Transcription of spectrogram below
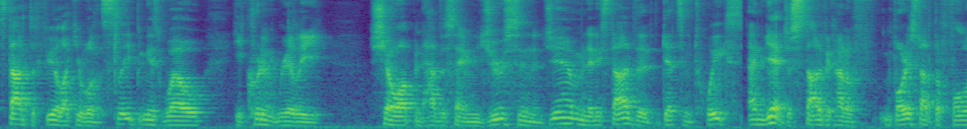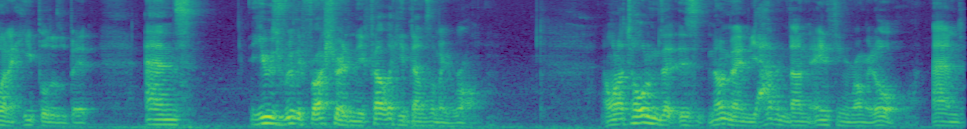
started to feel like he wasn't sleeping as well. He couldn't really show up and have the same juice in the gym and then he started to get some tweaks and yeah just started to kind of body started to fall in a heap a little bit. And he was really frustrated and he felt like he'd done something wrong. And what i told him that is no man you haven't done anything wrong at all and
